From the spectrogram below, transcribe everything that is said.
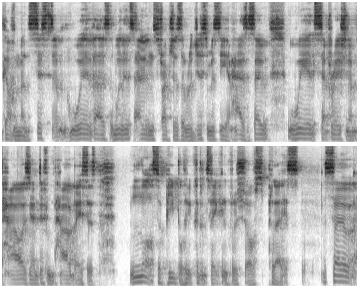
government system with us, with its own structures of legitimacy. It has its own weird separation of powers. You had different power bases lots of people who could have taken Khrushchev's place. So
